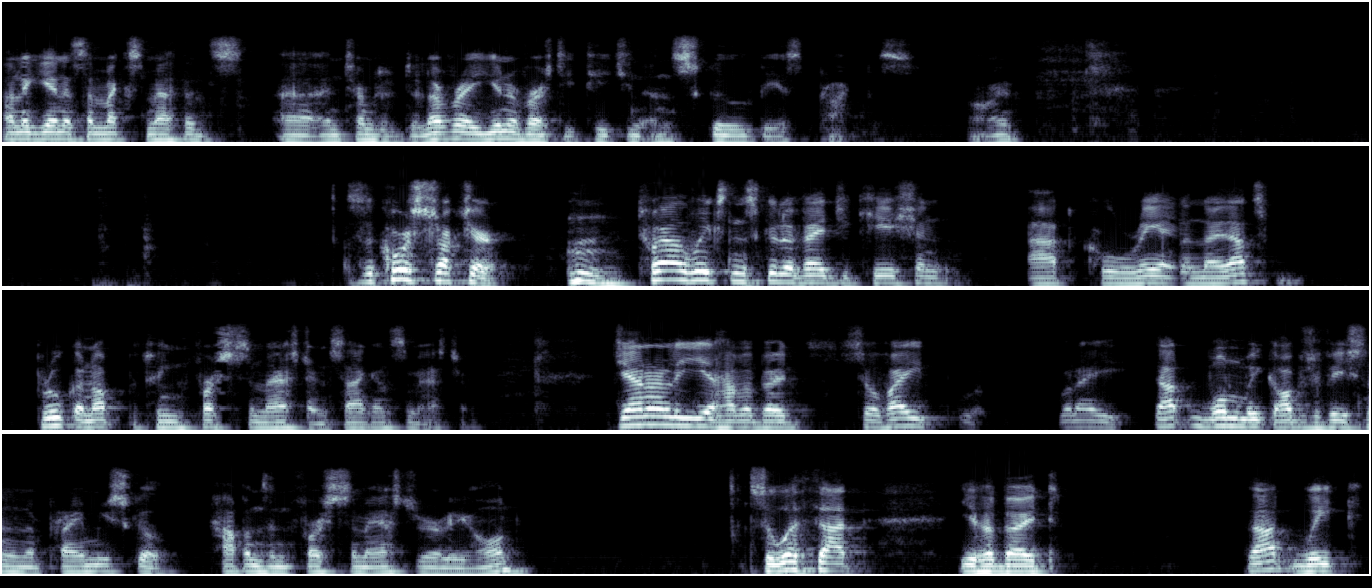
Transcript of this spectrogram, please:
and again, it's a mixed methods uh, in terms of delivery, university teaching, and school-based practice. All right. So the course structure, 12 weeks in the School of Education at Coleraine, and now that's broken up between first semester and second semester generally you have about so if I when I that one week observation in a primary school happens in first semester early on. So with that, you have about that week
